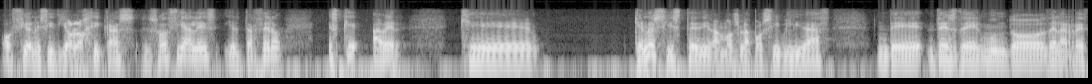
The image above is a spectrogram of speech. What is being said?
opciones ideológicas sociales. Y el tercero es que, a ver, que, no existe, digamos, la posibilidad de, desde el mundo de la red,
